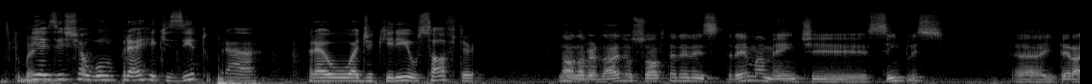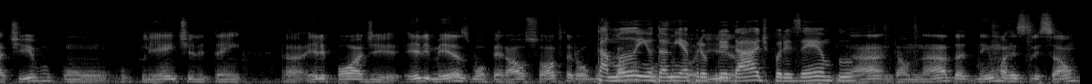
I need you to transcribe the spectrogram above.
Muito bem. E existe algum pré-requisito para eu adquirir o software? Não, na verdade o software ele é extremamente simples, é, interativo com o cliente. Ele tem, é, ele pode ele mesmo operar o software ou buscar tamanho da minha propriedade, por exemplo. Na, então nada, nenhuma restrição.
